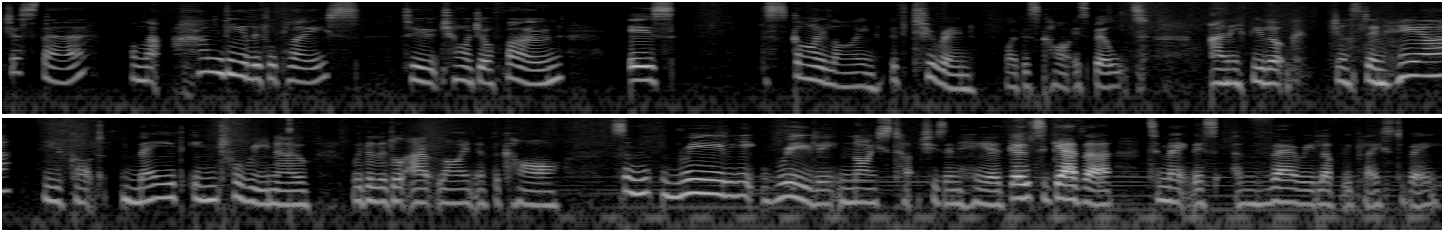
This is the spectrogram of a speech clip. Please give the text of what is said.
Just there, on that handy little place to charge your phone, is the skyline of Turin, where this car is built. And if you look just in here, you've got Made in Torino, with a little outline of the car. Some really, really nice touches in here go together to make this a very lovely place to be.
